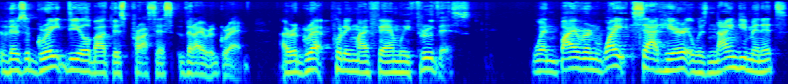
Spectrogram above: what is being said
There's a great deal about this process that I regret. I regret putting my family through this. When Byron White sat here, it was 90 minutes.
